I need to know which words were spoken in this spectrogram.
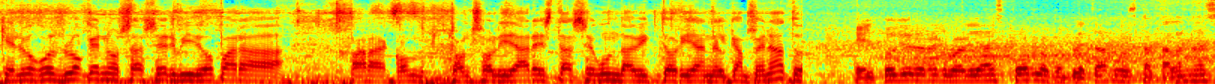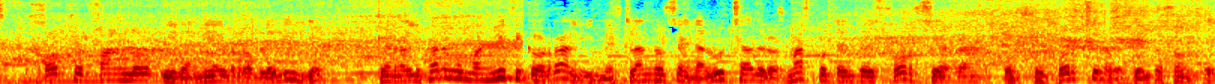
que luego es lo que nos ha servido para consolidar esta segunda victoria en el campeonato. El podio de regularidad Sport lo completaron los catalanes Jorge Fanlo y Daniel Robledillo, que realizaron un magnífico rally mezclándose en la lucha de los más potentes Ford Sierra con su Porsche 911.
